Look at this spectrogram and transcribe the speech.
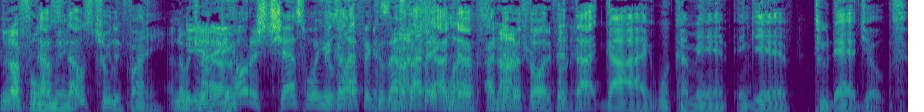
You're not fooling That was, me. that was truly funny. I know what Yeah. you're Did he doing. hold his chest while he was Because I- laughing? Because that's not- a fake I, laugh. never, I never truly thought that that guy would come in and give two dad jokes.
